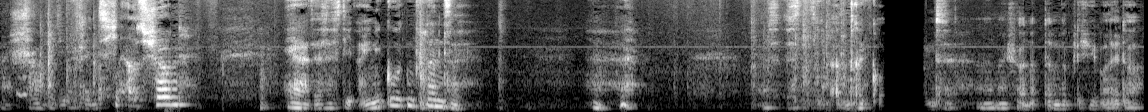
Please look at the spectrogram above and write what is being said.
Mal schauen, wie die Pflänzchen ausschauen. Ja, das ist die eine Gurkenpflanze. Das ist die andere Gurke. Mal schauen, ob dann wirklich überall da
